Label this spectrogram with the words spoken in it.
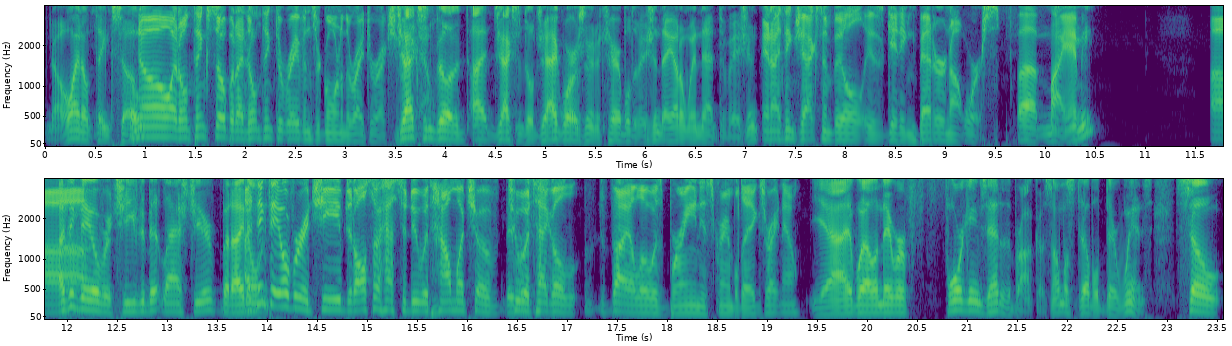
No, I don't think so. No, I don't think so, but I don't think the Ravens are going in the right direction. right. Jacksonville, uh, Jacksonville Jaguars are in a terrible division. They got to win that division. and I think Jacksonville is getting better, not worse. Uh, Miami, Uh, I think they overachieved a bit last year, but I don't. I think they overachieved. It also has to do with how much of Tua were- Tagovailoa's brain is scrambled eggs right now. Yeah, well, and they were four games ahead of the Broncos, almost doubled their wins. So,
